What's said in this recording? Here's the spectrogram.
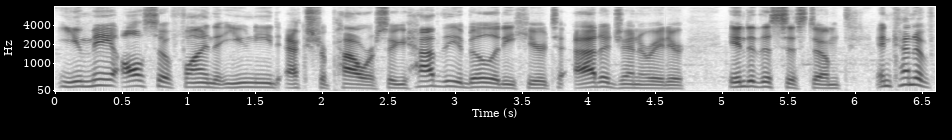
you may also find that you need extra power. So you have the ability here to add a generator into the system and kind of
